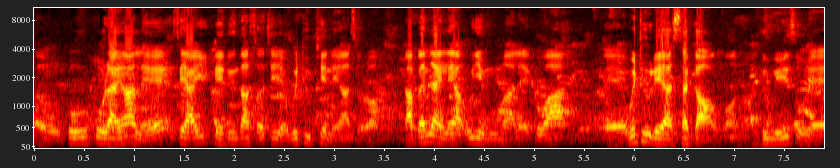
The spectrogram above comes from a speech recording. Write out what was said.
ဟိုကိုကိုတိုင်ကလည်းဆရာကြီးလေတွင်းသားစောချစ်ရဲ့ဝိထုဖြစ်နေတာဆိုတော့ဒါပန်းပြိုင်လည်းဥယျာဉ်မှုမှာလည်းကိုကအဲဝိထုတွေကဇက်ကောင်ပေါ့နော်လူလေးဆိုတဲ့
